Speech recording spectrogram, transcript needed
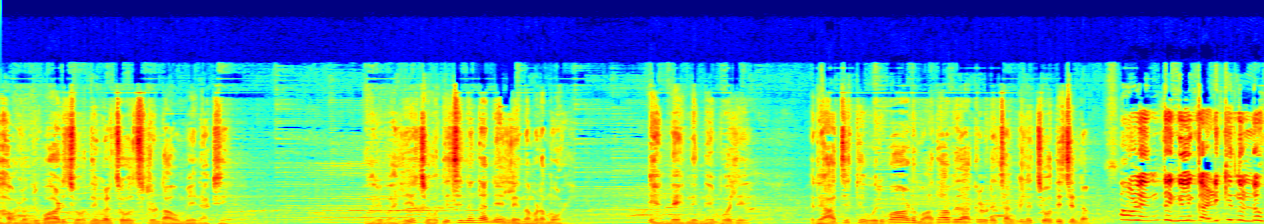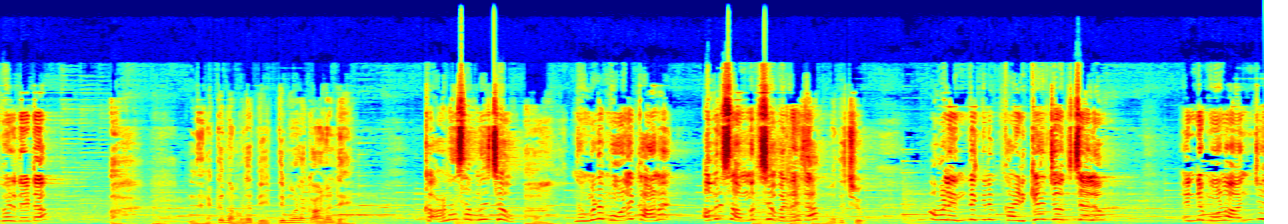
അവൾ ഒരുപാട് ചോദ്യങ്ങൾ ചോദിച്ചിട്ടുണ്ടാവും മീനാക്ഷി. ഒരു വലിയ ചോദ്യചിഹ്നം തന്നെയല്ലേ നമ്മുടെ മോൾ. എന്നെയും നിന്നെ പോലെ രാജ്യത്തെ ഒരുപാട് മാതാപിതാക്കളുടെ ചങ്കിലെ ചോദ്യചിഹ്നം. അവൾ എന്തെങ്കിലും കഴിക്കുന്നുണ്ടോ ഭരതേട്ട? നിനക്ക് നമ്മുടെ ദീപ്തി മോളെ കാണണ്ടേ? കാണാൻ സമ്മതിച്ചോ? നമ്മുടെ മോളെ കാണാൻ അവർ സമ്മതിച്ചോ ഭരതേട്ട? സമ്മതിച്ചു. അവൾ എന്തെങ്കിലും കഴിക്കാൻ ചോദിച്ചാലോ? എന്റെ മോൾ അഞ്ചു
